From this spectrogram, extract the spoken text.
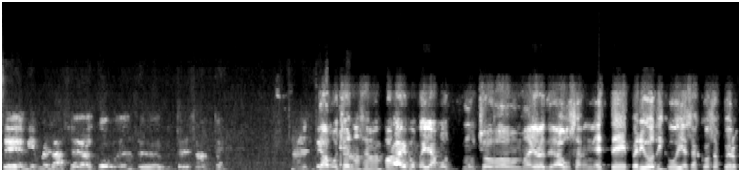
Se ve bien, ¿verdad? Se ve algo bueno, se ve algo interesante. Gente Ya muchos no se ven por ahí porque ya mu- muchos mayores de edad usan este periódico y esas cosas, pero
